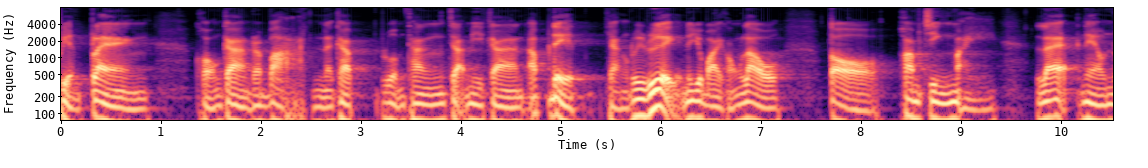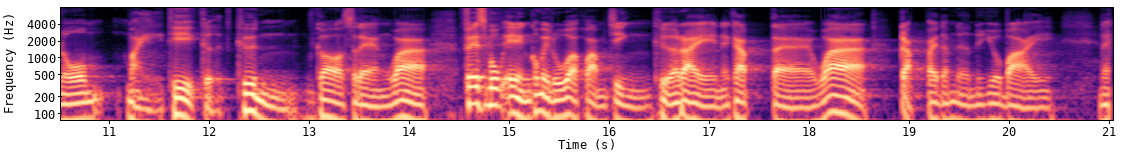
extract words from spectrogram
เปลี่ยนแปลงของการระบาดนะครับรวมทั้งจะมีการอัปเดตอย่างเรื่อยๆ นโยบายของเราต่อความจริงใหม่ และแนวโน้มใหม่ที่เกิดขึ้น ก็แสดงว่า Facebook เองก็ไม่รู้ว่าความจริงคืออะไรนะครับ แต่ว่า กลับไปดำเนินนโยบายใน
